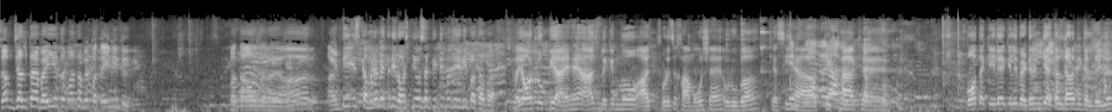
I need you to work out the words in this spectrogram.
सब जलता है भाई ये तो बात हमें पता ही नहीं थी। बताओ जरा यार। आंटी इस कमरे में इतनी रोशनी हो सकती थी मुझे ये नहीं पता था। भाई और लोग भी आए हैं आज लेकिन वो आज थोड़े से खामोश हैं। उरूबा कैसी हैं आप? ठीक ठाक हैं? बहुत अकेले अकेले बैठे हुए इनकी अकल दाढ़ निकल रही है।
